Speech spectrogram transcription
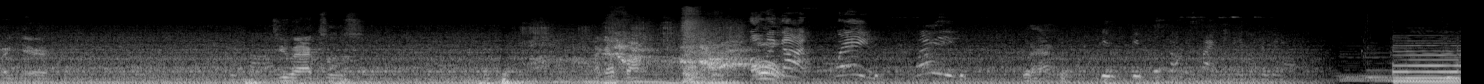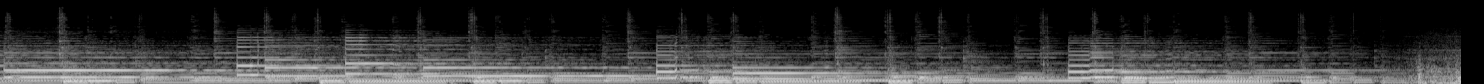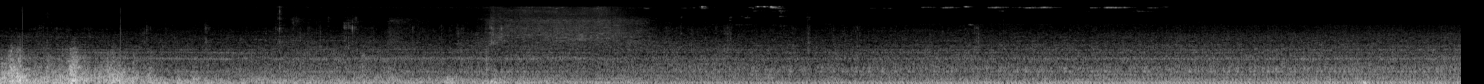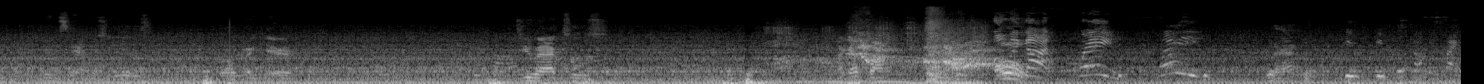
right there. Two axles. I got five. Oh, my oh. god! Wade! Wade! What happened? He, he flipped off his bike and he Two axles. I got five. Oh, my oh. god! Wade! Wade! What happened? He, he flipped off his bike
